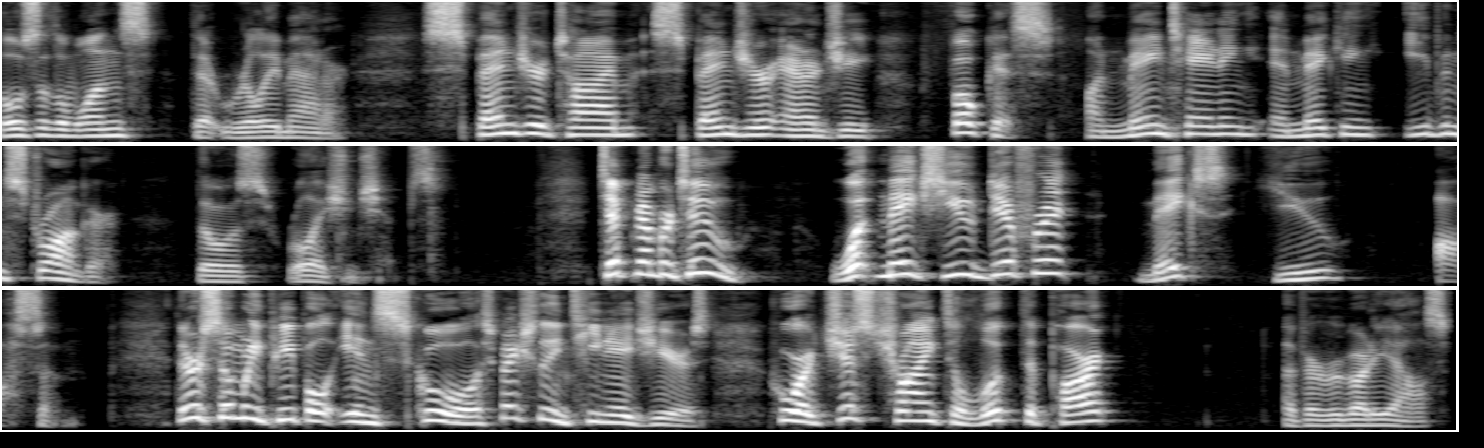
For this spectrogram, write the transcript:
those are the ones that really matter. Spend your time, spend your energy, focus on maintaining and making even stronger those relationships. Tip number two, what makes you different makes you awesome. There are so many people in school, especially in teenage years, who are just trying to look the part of everybody else,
